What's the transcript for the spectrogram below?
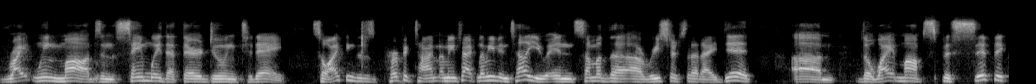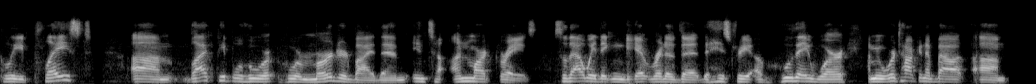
right wing mobs in the same way that they're doing today. So I think this is a perfect time. I mean, in fact, let me even tell you in some of the uh, research that I did, um, the white mob specifically placed um, black people who were who were murdered by them into unmarked graves, so that way they can get rid of the the history of who they were. I mean, we're talking about um,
